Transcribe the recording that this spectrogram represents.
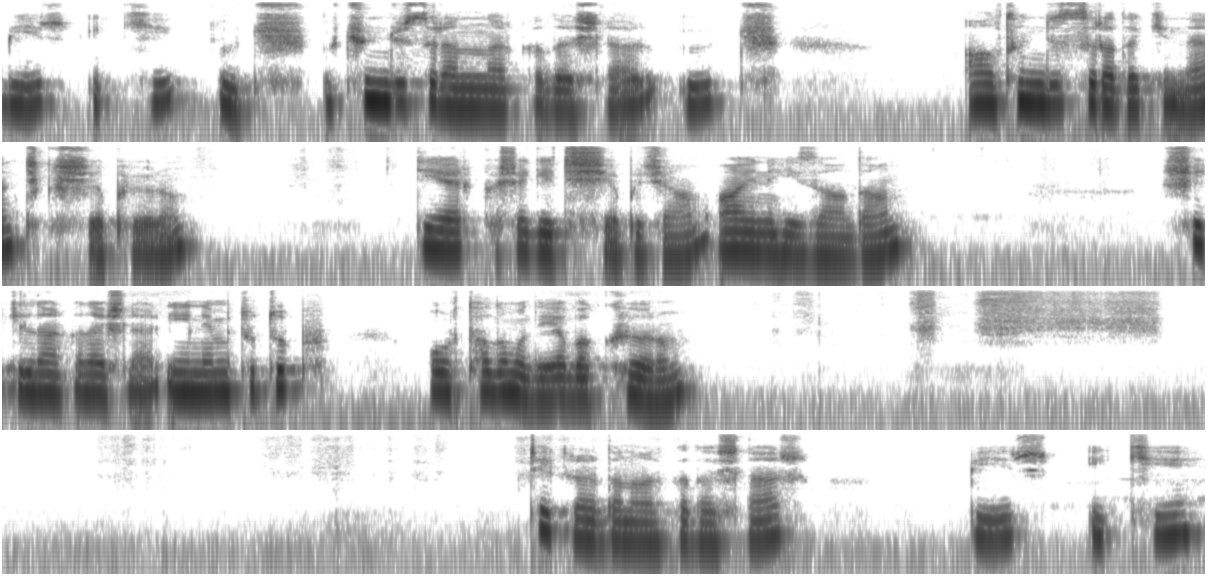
1, 2, 3. Üçüncü sıranın arkadaşlar 3. Altıncı sıradakinden çıkış yapıyorum. Diğer kaşa geçiş yapacağım. Aynı hizadan. Şu şekilde arkadaşlar iğnemi tutup ortalı mı diye bakıyorum. Tekrardan arkadaşlar 1 2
